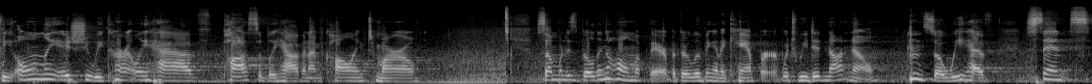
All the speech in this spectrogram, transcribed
The only issue we currently have, possibly have, and I'm calling tomorrow, someone is building a home up there, but they're living in a camper, which we did not know. So we have since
